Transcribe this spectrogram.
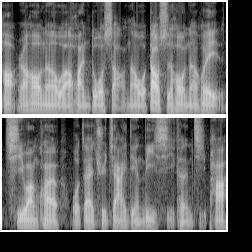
好，然后呢，我要还多少？然后我到时候呢，会七万块，我再去加一点利息，可能几趴，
